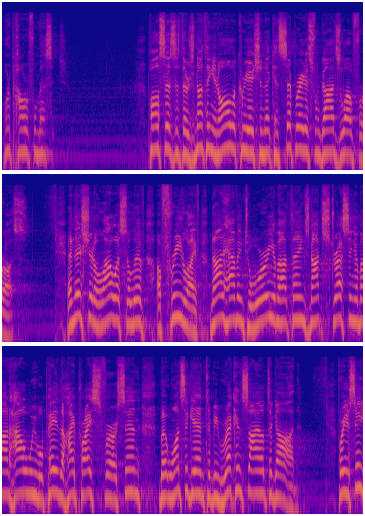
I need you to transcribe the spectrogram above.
What a powerful message. Paul says that there's nothing in all of creation that can separate us from God's love for us. And this should allow us to live a free life, not having to worry about things, not stressing about how we will pay the high price for our sin, but once again to be reconciled to God. For you see,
